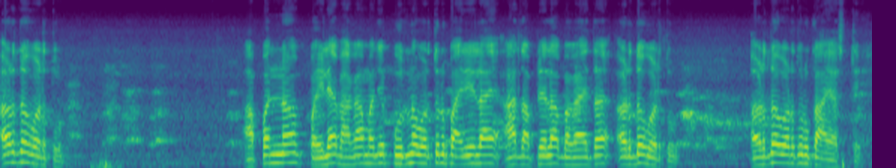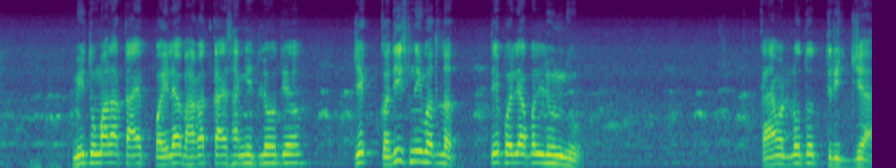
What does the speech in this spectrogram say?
अर्धवर्तुळ आपण पहिल्या भागामध्ये पूर्ण वर्तुळ पाहिलेलं आहे. आज आपल्याला बघायचं आहे अर्धवर्तुळ अर्धवर्तुळ काय असते? मी तुम्हाला काय पहिल्या भागात काय सांगितले होते? जे कधीच नाही बदलत ते पहिले आपण लिहून घेऊ. काय म्हटलं होतं? त्रिज्या.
